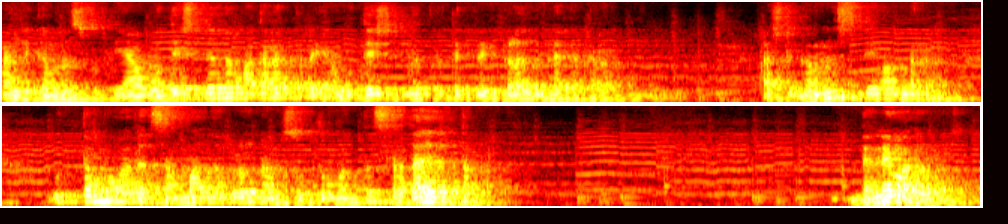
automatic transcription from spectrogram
ಅಲ್ಲಿ ಗಮನಿಸ್ಬೇಕು. ಯಾವ ಉದ್ದೇಶದಿಂದ ಮಾತಾಡ್ತಾರೆ, ಯಾವ ಉದ್ದೇಶದಿಂದ ಪ್ರತಿಕ್ರಿಯೆಗಳನ್ನು ನೀಡಕತ್ತಾರ ಅಷ್ಟು ಗಮನಿಸ್ತೀವಂದ್ರೆ ಉತ್ತಮವಾದ ಸಂಬಂಧಗಳು ನಮ್ಮ ಸುತ್ತಮುತ್ತ ಸದಾ ಇರ್ತವೆ. ಧನ್ಯವಾದಗಳು.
